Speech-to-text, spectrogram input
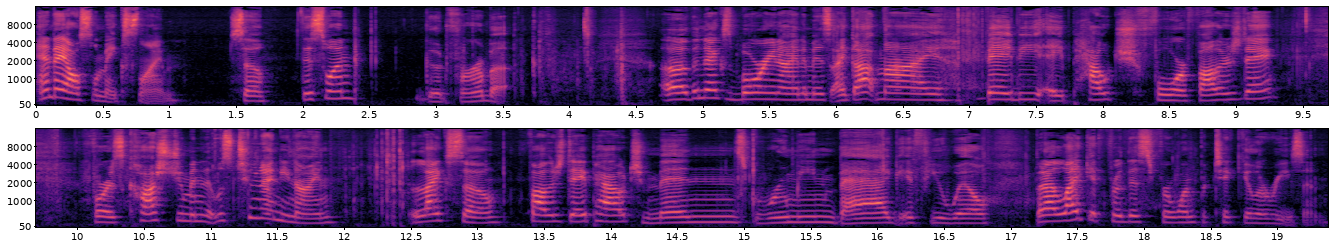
And I also make slime. So this one, good for a buck. Uh, the next boring item is I got my baby a pouch for Father's Day for his costume, and it was $2.99, like so. Father's Day pouch, men's grooming bag, if you will. But I like it for this for one particular reason.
